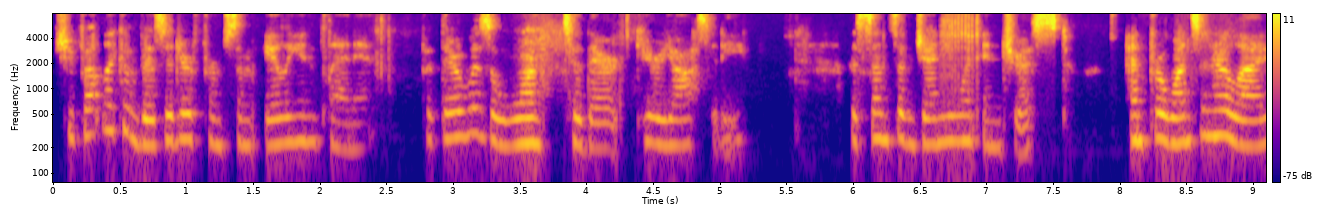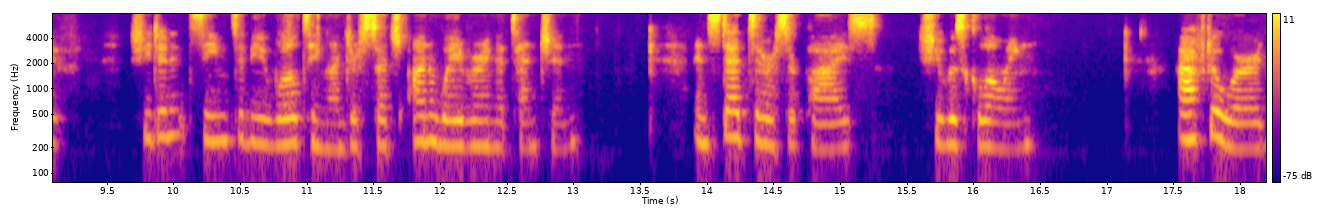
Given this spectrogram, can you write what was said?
She felt like a visitor from some alien planet, but there was a warmth to their curiosity, a sense of genuine interest, and for once in her life, she didn't seem to be wilting under such unwavering attention. Instead, to her surprise, she was glowing. Afterward,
